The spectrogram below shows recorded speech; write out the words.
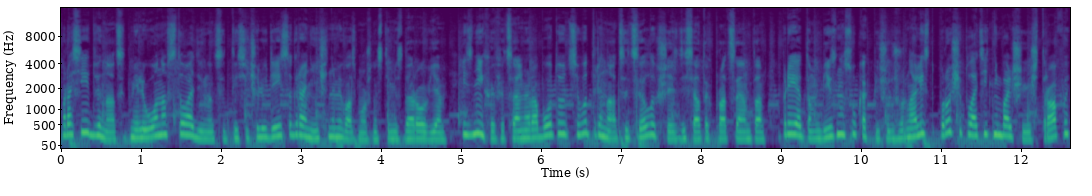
в России 12 миллионов 111 тысяч людей с ограниченными возможностями здоровья. Из них официально работают всего 13 2,6%. При этом бизнесу, как пишет журналист, проще платить небольшие штрафы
